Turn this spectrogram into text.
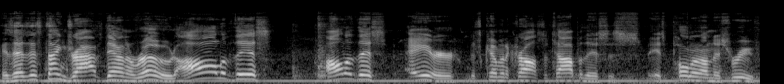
is as this thing drives down the road, all of this, all of this air that's coming across the top of this is, is pulling on this roof.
